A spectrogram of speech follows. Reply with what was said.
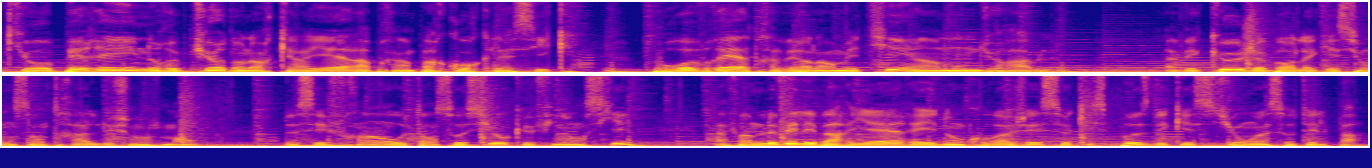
qui ont opéré une rupture dans leur carrière après un parcours classique pour œuvrer à travers leur métier à un monde durable. Avec eux, j'aborde la question centrale du changement, de ses freins autant sociaux que financiers, afin de lever les barrières et d'encourager ceux qui se posent des questions à sauter le pas.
